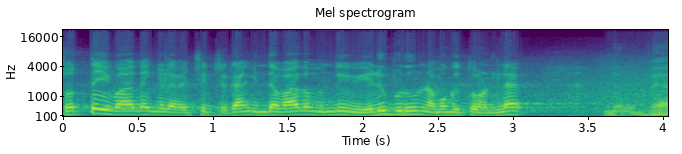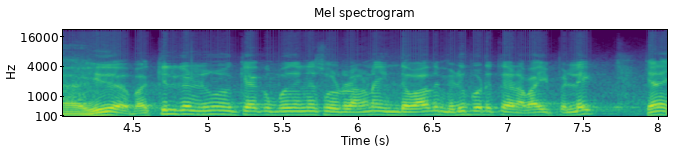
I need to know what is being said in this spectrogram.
சொத்தை வாதங்களை வச்சுட்டு இருக்காங்க? இந்த வாதம் வந்து எடுபடும் நமக்கு தோணல. இது வக்கீல்களும் கேட்கும்போது என்ன சொல்கிறாங்கன்னா இந்த வாதம் எடுபடுத்த வாய்ப்பில்லை. ஏன்னா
